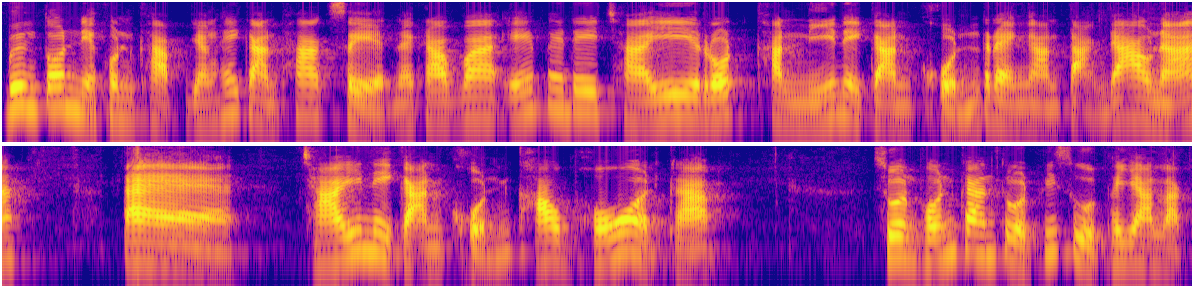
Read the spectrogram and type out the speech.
เบื้องต้นเนี่ยคนขับยังให้การภาคเศษนะครับว่าเอ๊ะไม่ได้ใช้รถคันนี้ในการขนแรงงานต่างด้าวนะ แต่ใช้ในการขนข้าวโพดครับ ส่วนผลการตรวจพิสูจน์พยานหลัก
